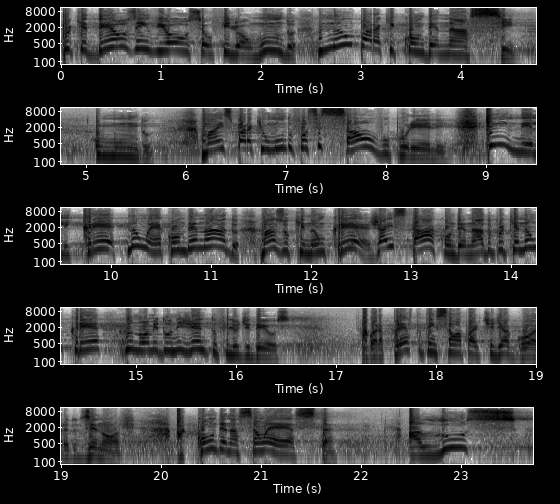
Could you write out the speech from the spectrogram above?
Porque Deus enviou o seu Filho ao mundo não para que condenasse, o mundo, mas para que o mundo fosse salvo por ele. Quem nele crê não é condenado, mas o que não crê já está condenado porque não crê no nome do unigênito Filho de Deus. Agora presta atenção a partir de agora, do 19. A condenação é esta: a luz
